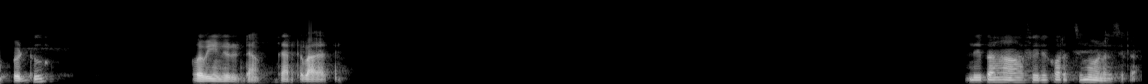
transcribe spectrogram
ഉപ്പിട്ടു അപ്പോൾ വീണ്ടും ഇട്ടാം. കറക്റ്റ് ഭാഗത്ത്. ഇതിപ്പോൾ ഹാഫിൽ കുറച്ച് മുകളിൽ വെച്ചിട്ടാം.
